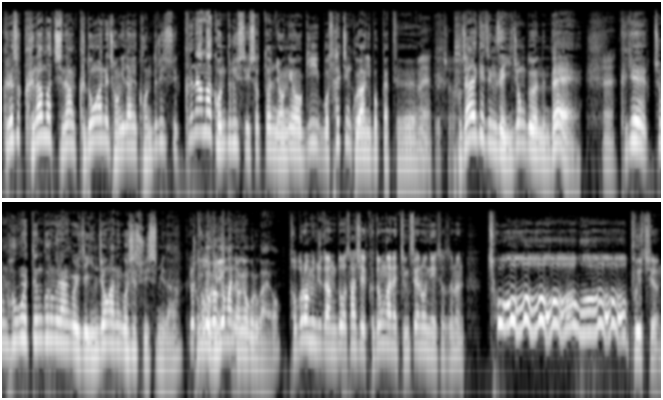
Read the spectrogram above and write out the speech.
그래서 그나마 지난 그동안의 정의당이 건드릴 수, 그나마 건드릴 수 있었던 영역이 뭐 살찐 고양이법 같은 네, 그렇죠. 부자에게 증세 이 정도였는데 네. 그게 좀 허공의 뜬구름이라는 걸 이제 인정하는 것일 수 있습니다. 그리고 좀더 더불어- 위험한 네. 영역으로 가요. 더불어민주당도 사실 그동안의 증세론에 있어서는 초 부유층,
